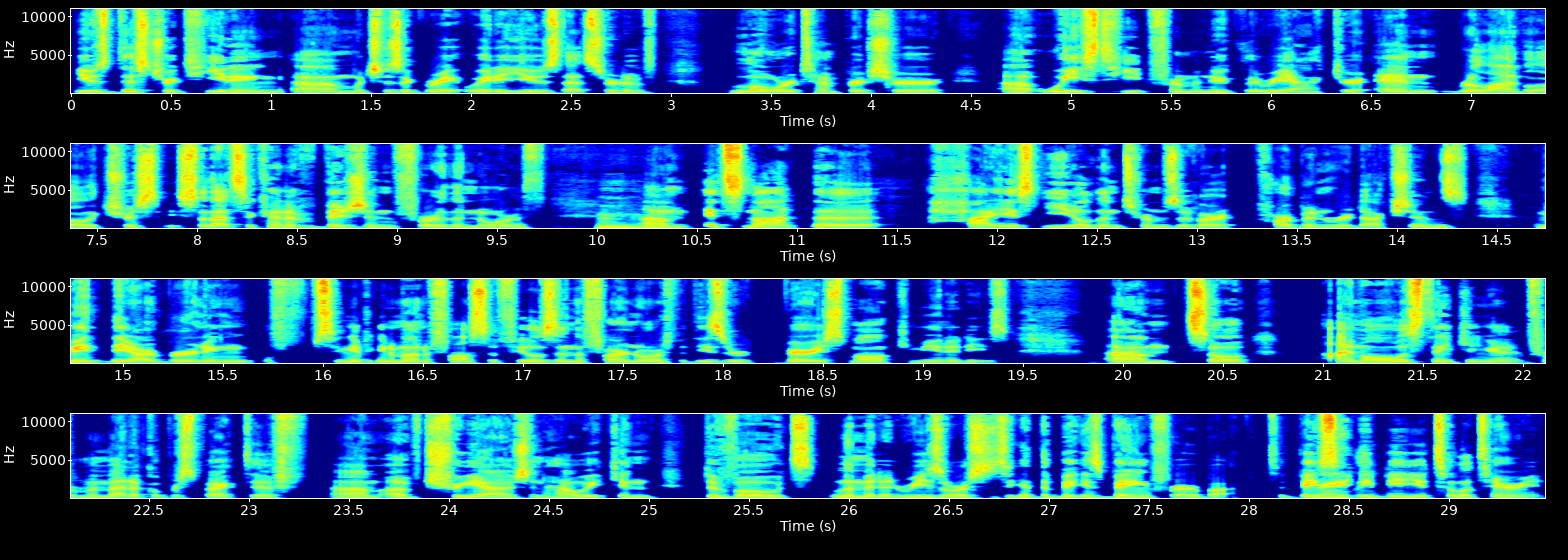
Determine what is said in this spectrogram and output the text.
use district heating, um, which is a great way to use that sort of lower temperature uh, waste heat from a nuclear reactor and reliable electricity. So that's the kind of vision for the North. Mm. Um, it's not the highest yield in terms of our carbon reductions. I mean, they are burning a significant amount of fossil fuels in the far north, but these are very small communities. Um, so I'm always thinking uh, from a medical perspective um, of triage and how we can devote limited resources to get the biggest bang for our buck, to basically right. be utilitarian.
